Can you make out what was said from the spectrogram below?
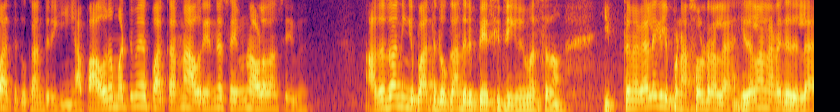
பார்த்துட்டு உட்காந்துருக்கீங்க அப்ப அவரை மட்டுமே பார்த்தாருன்னா அவர் என்ன செய்யணும்னு அவ்வளவுதான் செய்வார். அதை தான் நீங்கள் பார்த்துட்டு உட்காந்துட்டு பேசிட்டு இருக்கீங்க விமர்சனம். இத்தனை வேலைகள் இப்போ நான் சொல்கிறேன்ல இதெல்லாம் நடக்குது இல்லை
